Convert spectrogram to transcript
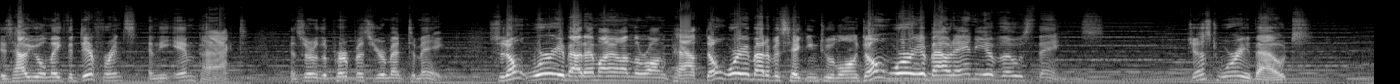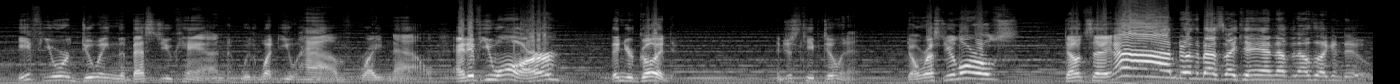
is how you will make the difference and the impact and sort of the purpose you're meant to make. So don't worry about am I on the wrong path? Don't worry about if it's taking too long. Don't worry about any of those things. Just worry about if you're doing the best you can with what you have right now. And if you are, then you're good. And just keep doing it. Don't rest on your laurels. Don't say, ah, I'm doing the best I can, nothing else I can do.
